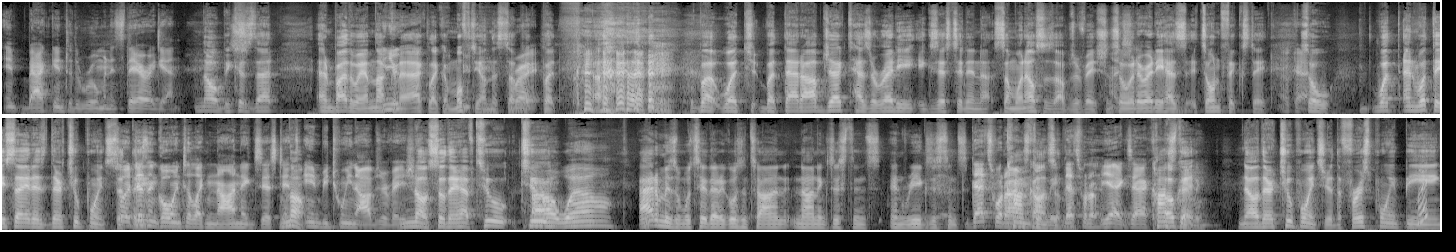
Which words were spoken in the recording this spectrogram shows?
in, back into the room, and it's there again. no, because that and by the way, I'm not going to act like a mufti on this subject, Right. but uh, but what but that object has already existed in uh, someone else's observation, so it already has its own fixed state. Okay. So what and what they say is there are two points. So that it they, doesn't go into like non-existence No. in between observations. No, so they have two two. Uh, well, atomism would say that it goes into non-existence and re-existence. That's what constantly. I'm. Constantly. That's what. I, yeah, exactly. Constantly. okay. No, there are two points here. The first point being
